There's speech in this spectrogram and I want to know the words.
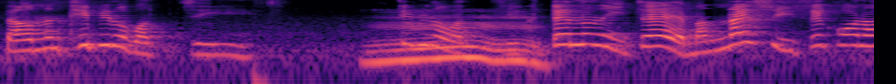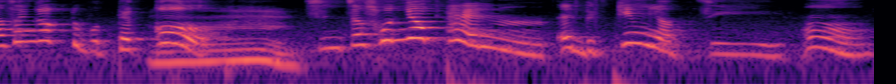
나는 TV로 봤지. TV로 봤지. 음, 그때는 이제 만날 수 있을 거라 생각도 못했고 음. 진짜 소녀 팬의 느낌이었지. 응.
